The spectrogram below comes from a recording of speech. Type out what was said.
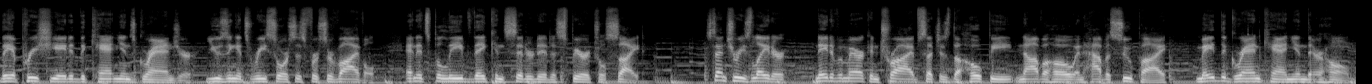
They appreciated the canyon's grandeur, using its resources for survival, and it's believed they considered it a spiritual site. Centuries later, Native American tribes such as the Hopi, Navajo, and Havasupai made the Grand Canyon their home.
